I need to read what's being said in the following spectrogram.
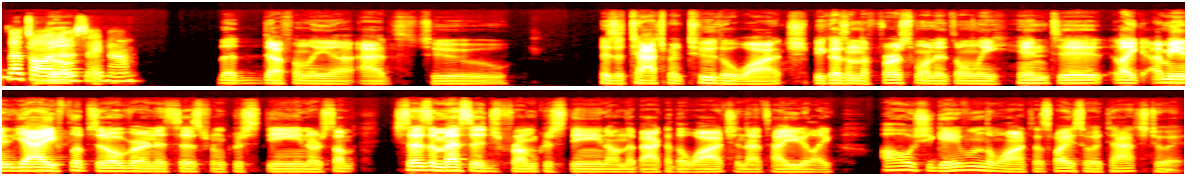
That's all I gotta say now. That definitely uh, adds to his attachment to the watch because in the first one it's only hinted. Like I mean, yeah, he flips it over and it says from Christine or some. Says a message from Christine on the back of the watch, and that's how you like. Oh, she gave him the watch. That's why he's so attached to it.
